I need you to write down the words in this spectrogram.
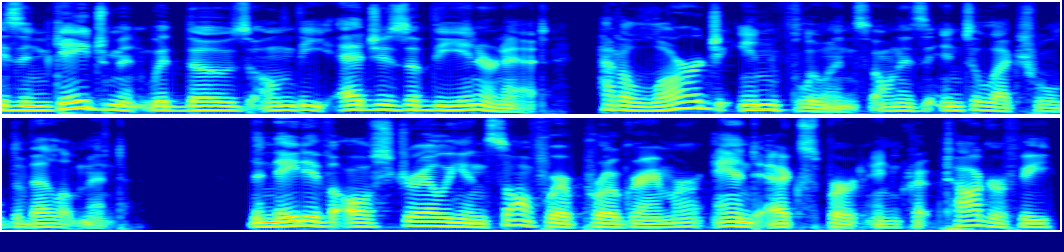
His engagement with those on the edges of the internet had a large influence on his intellectual development. The native Australian software programmer and expert in cryptography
